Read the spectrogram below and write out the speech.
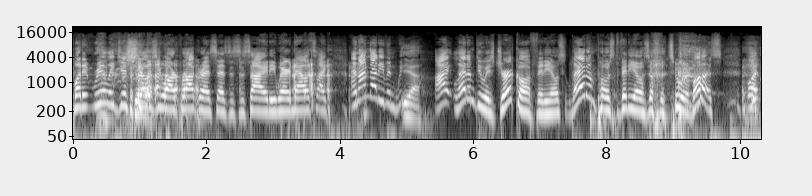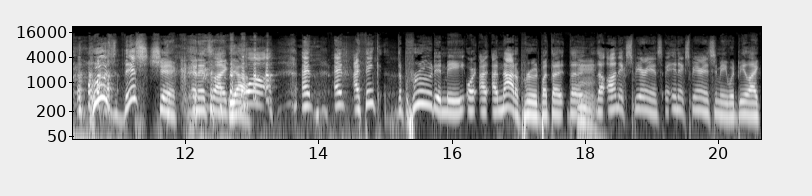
but it really just shows you our progress as a society where now it's like, and I'm not even. Yeah. I let him do his jerk off videos. Let him post videos of the two of us. But who's this chick? And it's like, Yeah. well, and and I think the prude in me, or I, I'm not a prude, but the the Hmm. the unexperienced, inexperienced in me would be like,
